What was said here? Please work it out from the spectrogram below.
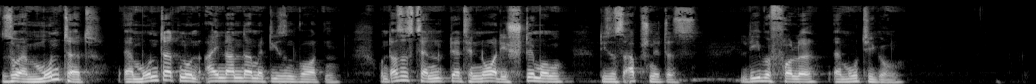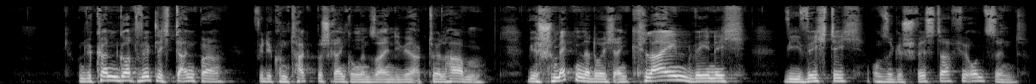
So ermuntert, ermuntert nun einander mit diesen Worten. Und das ist der Tenor, die Stimmung dieses Abschnittes. Liebevolle Ermutigung. Und wir können Gott wirklich dankbar für die Kontaktbeschränkungen sein, die wir aktuell haben. Wir schmecken dadurch ein klein wenig, wie wichtig unsere Geschwister für uns sind.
